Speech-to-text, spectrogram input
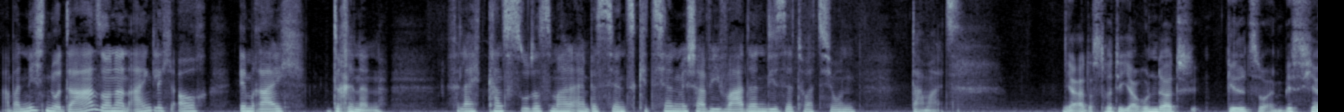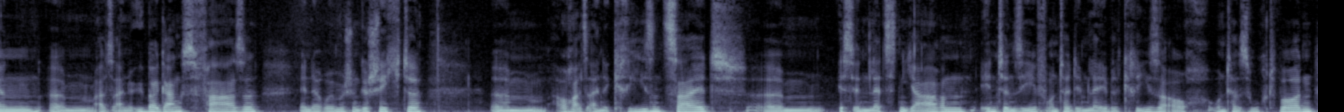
Aber nicht nur da, sondern eigentlich auch im Reich drinnen. Vielleicht kannst du das mal ein bisschen skizzieren, Mischa. Wie war denn die Situation damals? Ja, das dritte Jahrhundert gilt so ein bisschen ähm, als eine Übergangsphase in der römischen Geschichte, ähm, auch als eine Krisenzeit, ähm, ist in den letzten Jahren intensiv unter dem Label Krise auch untersucht worden.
